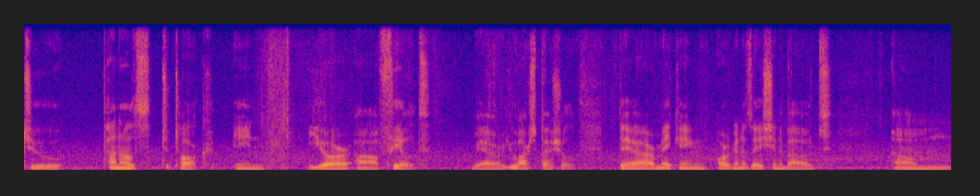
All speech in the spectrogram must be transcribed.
to panels to talk in your uh, field where you are special. They are making organization about um,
